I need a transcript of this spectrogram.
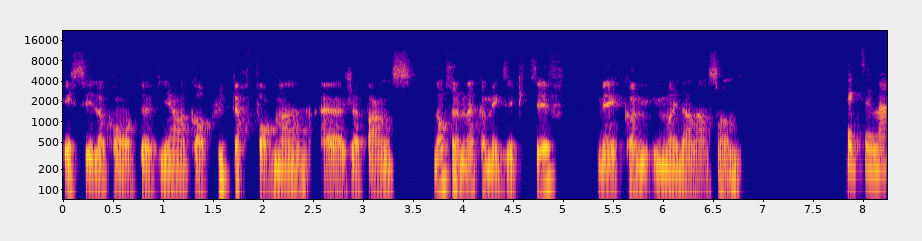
et c'est là qu'on devient encore plus performant, euh, je pense, non seulement comme exécutif, mais comme humain dans l'ensemble. Effectivement,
